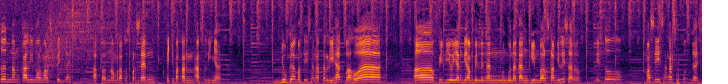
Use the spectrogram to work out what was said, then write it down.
ke 6 kali normal speed guys. Atau 600% kecepatan aslinya. Juga masih sangat terlihat bahwa uh, video yang diambil dengan menggunakan gimbal stabilizer itu masih sangat smooth guys.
